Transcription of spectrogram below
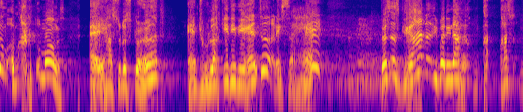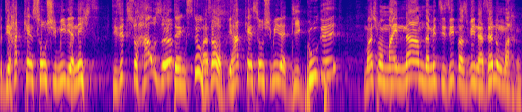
Uhr, um 8 Uhr morgens, ey, hast du das gehört? Andrew Luck geht in die Rente? Und ich so, hä? Das ist gerade über die Nacht. Hast, die hat kein Social Media, nichts. Die sitzt zu Hause. Denkst du? Pass auf, die hat kein Social Media. Die googelt manchmal meinen Namen, damit sie sieht, was wir in der Sendung machen.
